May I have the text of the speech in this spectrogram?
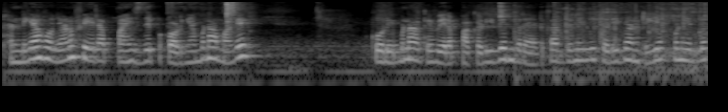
ਠੰਡੀਆਂ ਹੋ ਜਾਣ, ਫਿਰ ਆਪਾਂ ਇਸ ਦੇ ਪਕੌੜੀਆਂ ਬਣਾਵਾਂਗੇ। ਪਕੌੜੇ ਬਣਾ ਕੇ ਫਿਰ ਆਪਾਂ ਕੜੀ ਦੇ ਅੰਦਰ ਐਡ ਕਰ ਦੇਣੀ ਜੀ ਕੜੀ ਬਣ ਰਹੀ ਹੈ ਆਪਣੀ ਇੱਧਰ।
